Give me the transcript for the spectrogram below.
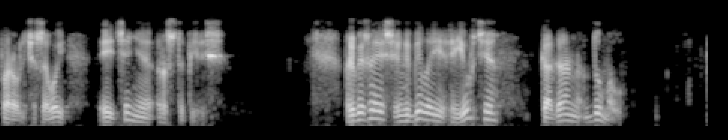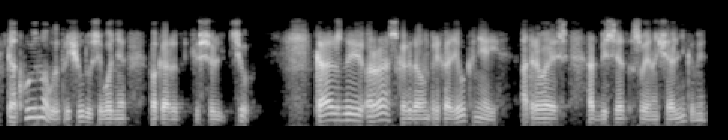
пароль часовой, и тени расступились. Приближаясь к белой юрте, Каган думал, какую новую причуду сегодня покажет Кюсюльтю. Каждый раз, когда он приходил к ней, отрываясь от бесед с военачальниками,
